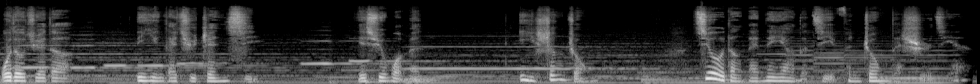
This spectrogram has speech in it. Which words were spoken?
我都觉得你应该去珍惜。也许我们一生中就等待那样的几分钟的时间。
